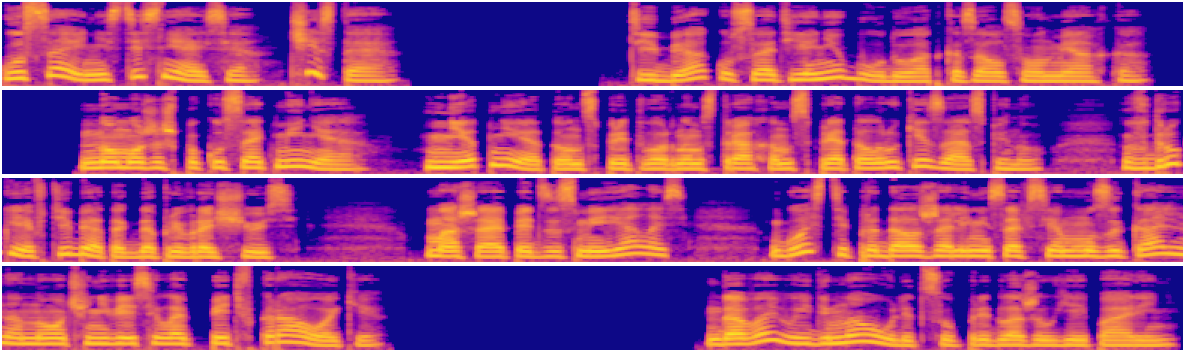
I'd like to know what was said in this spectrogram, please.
«Кусай, не стесняйся, чистая». «Тебя кусать я не буду», — отказался он мягко. «Но можешь покусать меня. Нет-нет», — он с притворным страхом спрятал руки за спину. «Вдруг я в тебя тогда превращусь?» Маша опять засмеялась, Гости продолжали не совсем музыкально, но очень весело петь в караоке. «Давай выйдем на улицу», — предложил ей парень.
